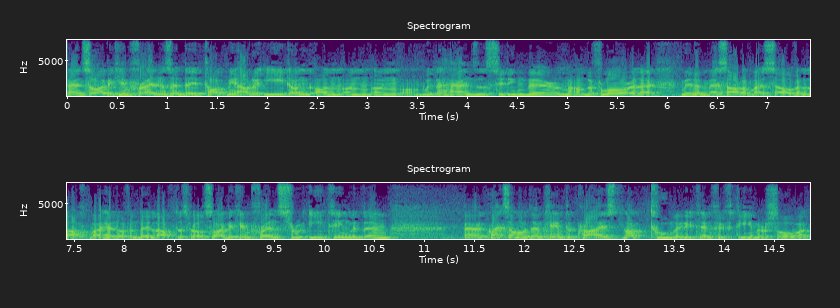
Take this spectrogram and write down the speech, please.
And so I became friends, and they taught me how to eat on, on, on, on with the hands and sitting there on, on, the floor. And I made a mess out of myself and laughed my head off, and they laughed as well. So I became friends through eating with them. Uh, quite some of them came to Christ, not too many, 10, 15 or so, but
